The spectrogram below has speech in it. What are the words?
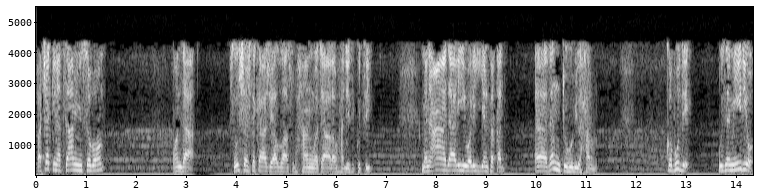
pa čak i nad samim sobom onda slušaj što kaže Allah subhanahu wa ta'ala u hadithi kuci men aada li valijen faqad aventuhu bil harb. Ko bude uznemirio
